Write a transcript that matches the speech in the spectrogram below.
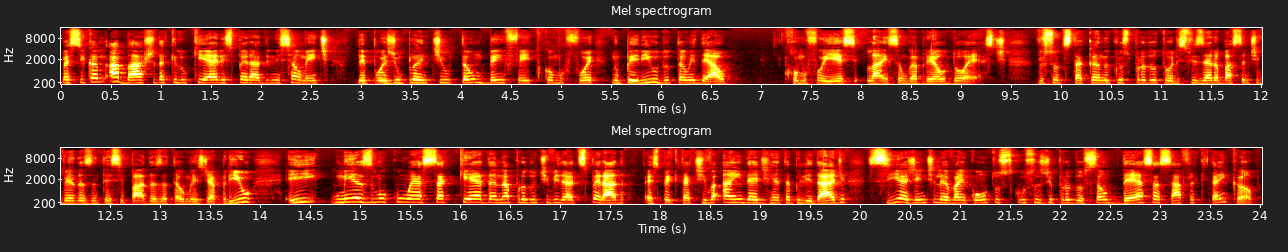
mas fica abaixo daquilo que era esperado inicialmente, depois de um plantio tão bem feito como foi, no período tão ideal como foi esse lá em São Gabriel do Oeste. Wilson destacando que os produtores fizeram bastante vendas antecipadas até o mês de abril e, mesmo com essa queda na produtividade esperada, a expectativa ainda é de rentabilidade se a gente levar em conta os custos de produção dessa safra que está em campo.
